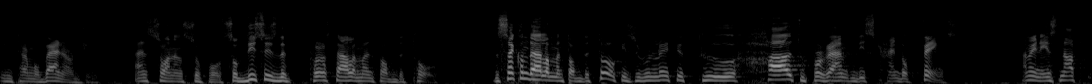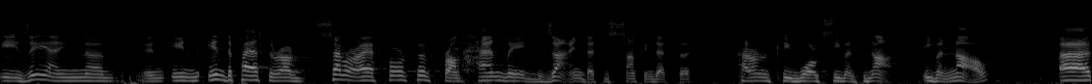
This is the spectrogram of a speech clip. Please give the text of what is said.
in terms of energy, and so on and so forth. So this is the first element of the talk. The second element of the talk is related to how to program these kind of things. I mean, it's not easy. And um, in, in, in, the past, there are several efforts uh, from handmade design. That is something that uh, currently works even to now, even now, uh,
